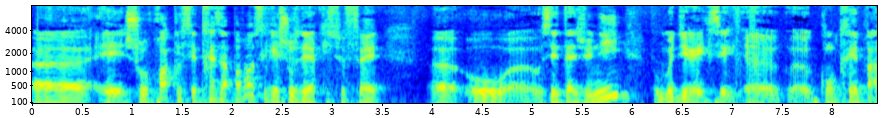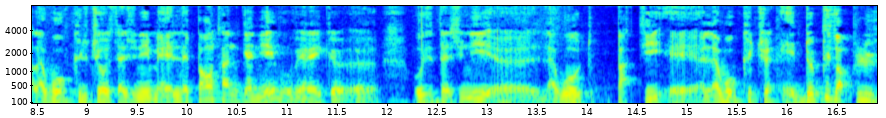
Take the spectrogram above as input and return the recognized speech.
et je crois que c'est très important. C'est quelque chose d'ailleurs qui se fait euh, euh, aux, États-Unis. Vous me direz que c'est euh, contré par la woke culture aux États-Unis, mais elle n'est pas en train de gagner. Vous verrez que aux États-Unis, la woke parti et la woke culture est de plus en plus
